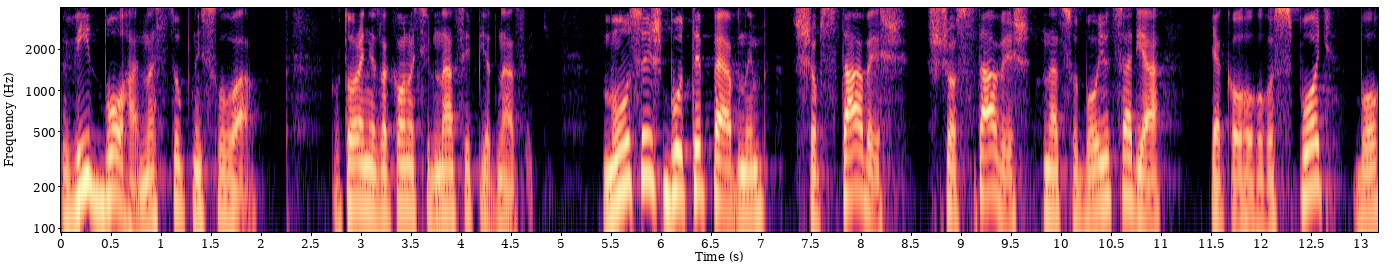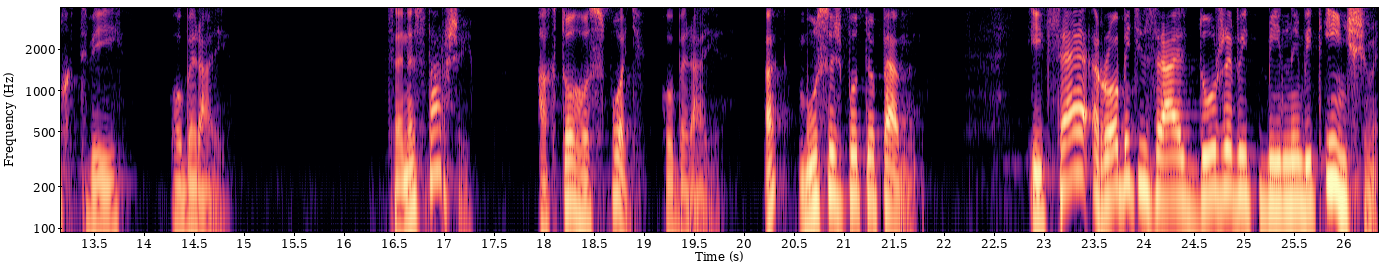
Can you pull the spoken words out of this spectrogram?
від Бога наступні слова. Повторення закону 17.15. Мусиш бути певним, щоб ставиш, що ставиш над собою царя, якого Господь Бог твій обирає. Це не старший, а хто Господь обирає. Так? Мусиш бути впевнений. І це робить Ізраїль дуже відмінним від іншими.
